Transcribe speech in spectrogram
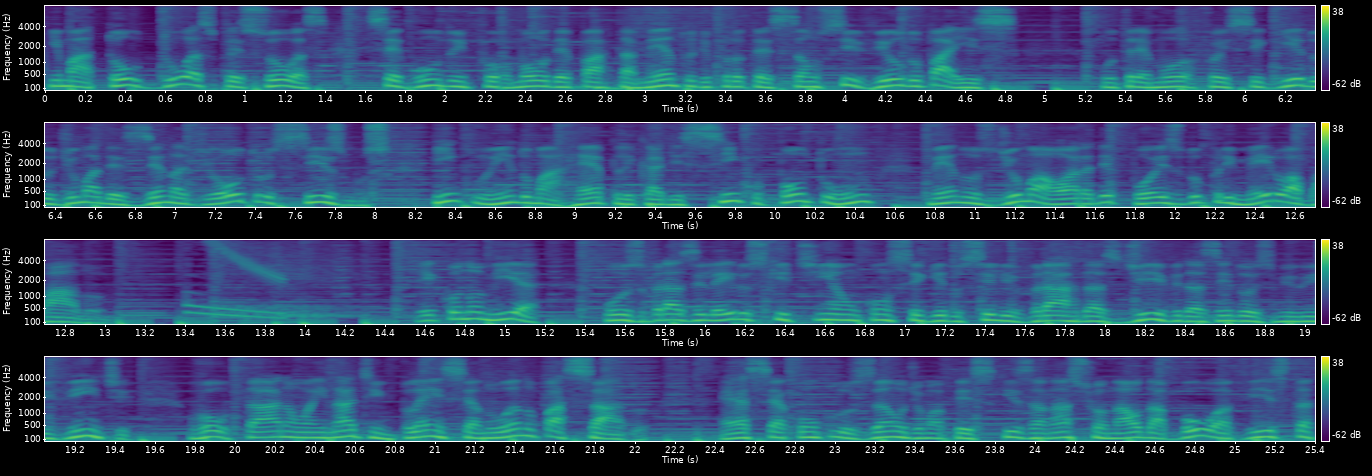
e matou duas pessoas, segundo informou o Departamento de Proteção Civil do país. O tremor foi seguido de uma dezena de outros sismos, incluindo uma réplica de 5,1 menos de uma hora depois do primeiro abalo. Economia. Os brasileiros que tinham conseguido se livrar das dívidas em 2020 voltaram à inadimplência no ano passado. Essa é a conclusão de uma pesquisa nacional da Boa Vista,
